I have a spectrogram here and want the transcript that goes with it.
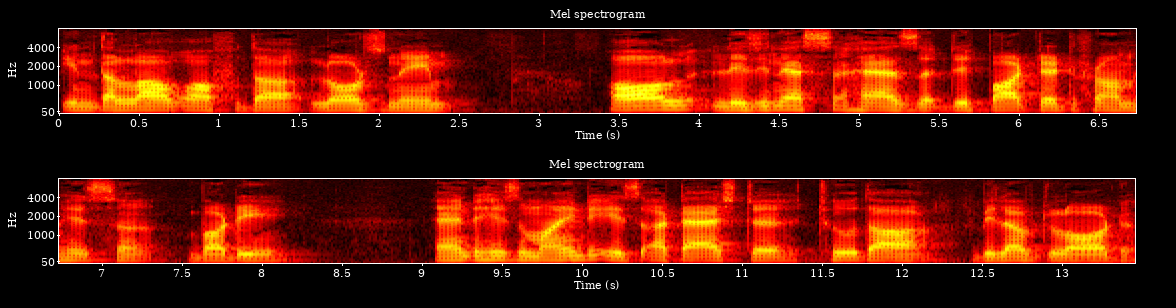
in the love of the Lord's name. All laziness has departed from his body, and his mind is attached to the beloved Lord.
